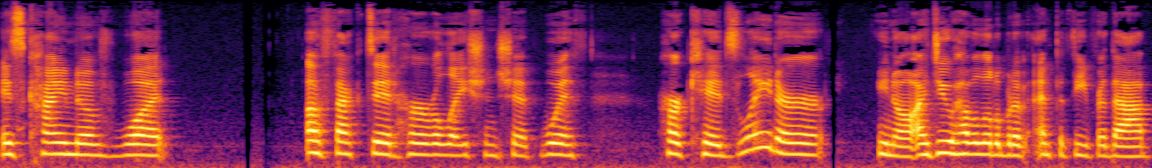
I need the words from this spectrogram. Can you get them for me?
is kind of what affected her relationship with her kids later. You know, I do have a little bit of empathy for that,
